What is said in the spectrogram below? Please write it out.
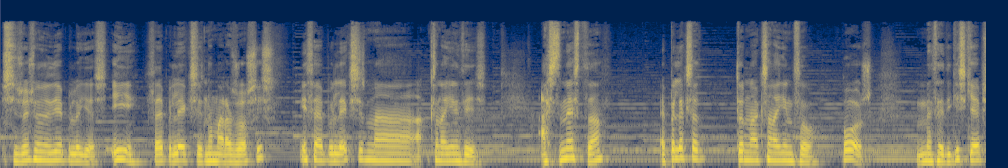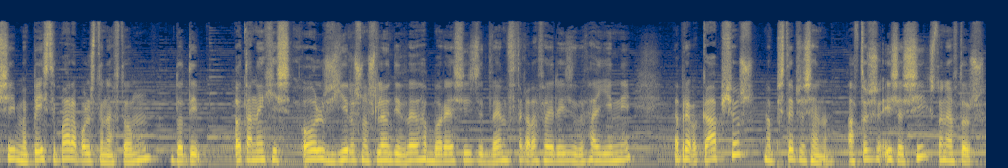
Στη ζωή σου είναι δύο επιλογές. Ή θα επιλέξεις να μαραζώσεις, ή θα επιλέξεις να ξαναγεννηθείς. Ασυνέστητα, επέλεξα το να ξαναγεννηθώ. Πώς; Με θετική σκέψη, με πίστη πάρα πολύ στον εαυτό μου, το ότι όταν έχεις όλους γύρω σου να σου λένε ότι δεν θα μπορέσεις, δεν θα τα καταφέρεις, δεν θα γίνει, έπρεπε κάποιος να πιστέψει εσένα. Αυτός είσαι εσύ στον εαυτό σου.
